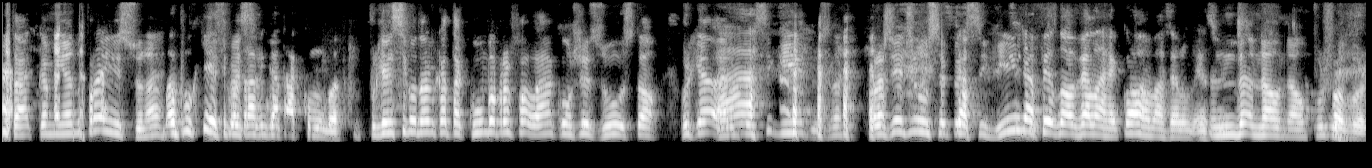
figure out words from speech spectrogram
está caminhando para isso, né? Mas por que se encontrava se... em catacumba? Porque eles se encontravam em catacumba para falar com Jesus tal. Porque eram ah. perseguidos, né? Para a gente não ser perseguido. Você já fez novela Record, Marcelo mesmo? Não, não, por favor.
